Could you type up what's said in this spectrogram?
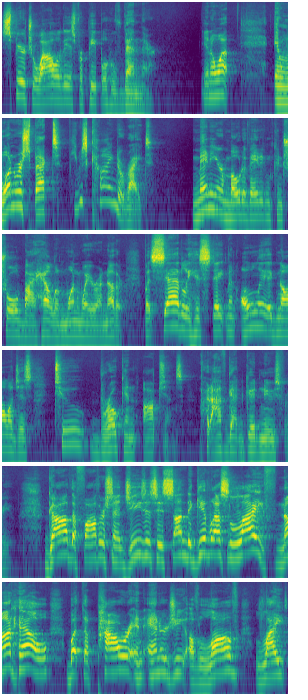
spirituality is for people who've been there. You know what? In one respect, he was kind of right. Many are motivated and controlled by hell in one way or another. But sadly, his statement only acknowledges two broken options. But I've got good news for you. God the Father sent Jesus, His Son, to give us life, not hell, but the power and energy of love, light,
